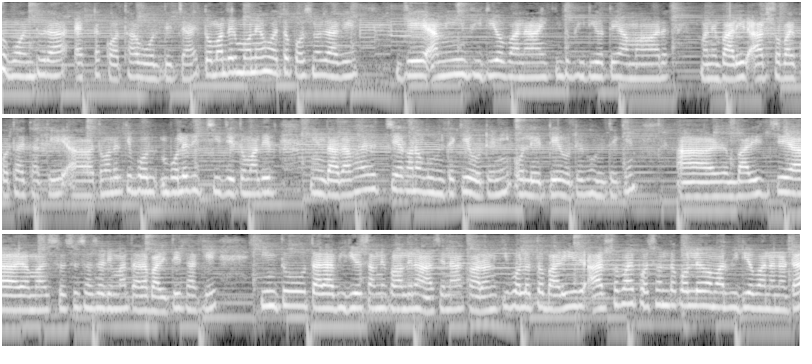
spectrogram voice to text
তো বন্ধুরা, একটা কথা বলতে চাই। তোমাদের মনে হয়তো প্রশ্ন জাগে যে, আমি ভিডিও বানাই, কিন্তু ভিডিওতে আমার মানে বাড়ির আর সবাই কোথায় থাকে? তোমাদেরকে বল- বলে দিচ্ছি যে, তোমাদের দাদাভাই হচ্ছে এখনও ঘুম থেকে ওঠেনি। ও লেটে ওঠে ঘুম থেকে। আর বাড়ির যে আর আমার শ্বশুর শাশুড়ি মা তারা বাড়িতেই থাকে। কিন্তু তারা ভিডিওর সামনে কোনোদিনও আসে না। কারণ কি বলতো, বাড়ির আর সবাই পছন্দ করলেও আমার ভিডিও বানানোটা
